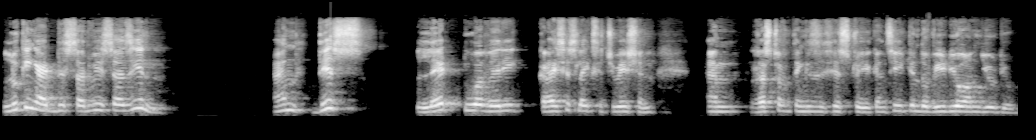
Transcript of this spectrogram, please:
looking at this service as in. And this led to a very crisis like situation and rest of the thing is history. You can see it in the video on youtube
